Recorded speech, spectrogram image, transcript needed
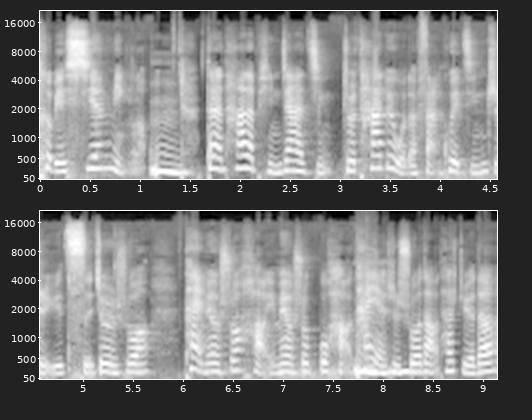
特别鲜明了。嗯。但是他的评价仅就是他对我的反馈仅止于此，就是说他也没有说好，也没有说不好，他也是说到他觉得，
